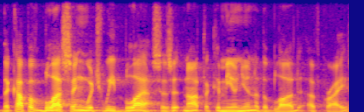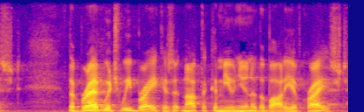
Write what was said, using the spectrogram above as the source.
The cup of blessing which we bless, is it not the communion of the blood of Christ? The bread which we break, is it not the communion of the body of Christ?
